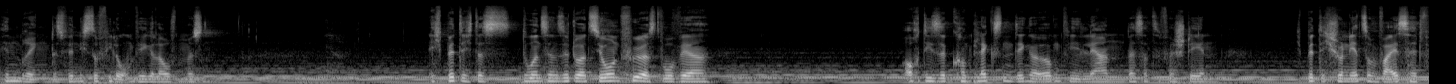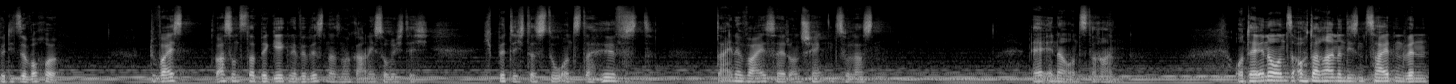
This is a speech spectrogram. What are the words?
hinbringen, dass wir nicht so viele Umwege laufen müssen. Ich bitte dich, dass du uns in Situationen führst, wo wir auch diese komplexen Dinge irgendwie lernen, besser zu verstehen. Ich bitte dich schon jetzt um Weisheit für diese Woche. Du weißt, was uns da begegnet, wir wissen das noch gar nicht so richtig. Ich bitte dich, dass du uns da hilfst, deine Weisheit uns schenken zu lassen. Erinnere uns daran. Und erinnere uns auch daran in diesen Zeiten, wenn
